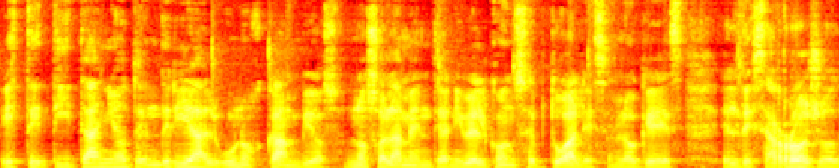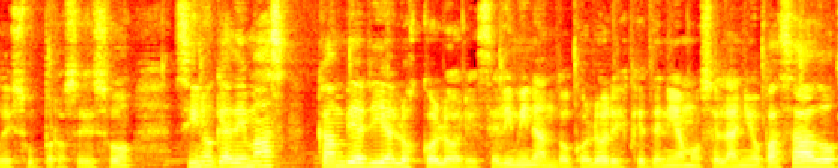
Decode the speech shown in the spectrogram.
Este titanio tendría algunos cambios, no solamente a nivel conceptuales en lo que es el desarrollo de su proceso, sino que además cambiaría los colores, eliminando colores que teníamos el año pasado,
